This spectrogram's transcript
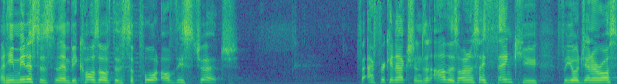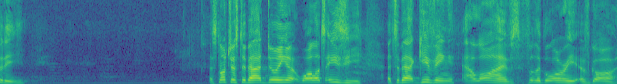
and he ministers to them because of the support of this church. For African Actions and others, I want to say thank you for your generosity. It's not just about doing it while it's easy, it's about giving our lives for the glory of God.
